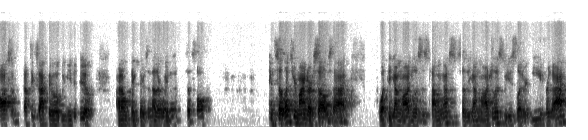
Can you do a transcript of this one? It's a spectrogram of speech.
awesome. That's exactly what we need to do. I don't think there's another way to, to solve it. And so let's remind ourselves that what the Young modulus is telling us. So the Young modulus, we use letter E for that,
